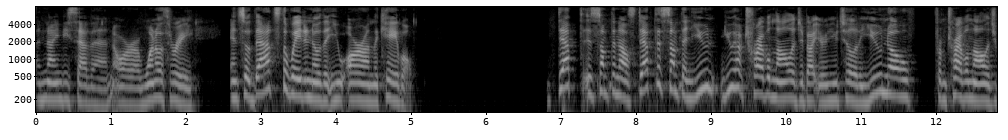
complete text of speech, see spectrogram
a, a 97 or a 103. And so that's the way to know that you are on the cable depth is something else. Depth is something you you have tribal knowledge about your utility. You know from tribal knowledge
